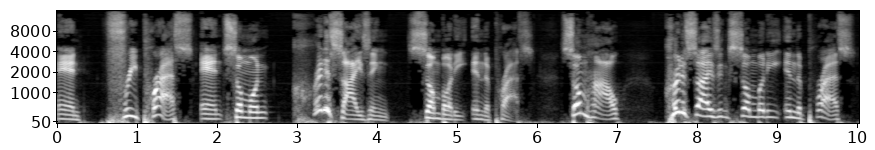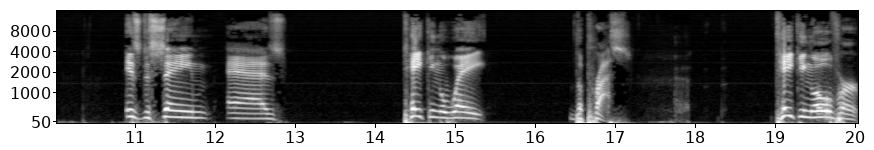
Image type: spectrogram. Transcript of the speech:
And free press and someone criticizing somebody in the press. Somehow criticizing somebody in the press is the same as taking away the press, taking over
